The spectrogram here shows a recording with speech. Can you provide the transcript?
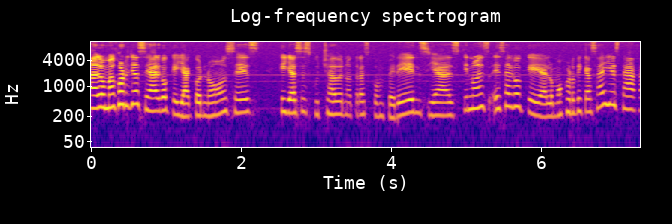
A lo mejor ya sea algo que ya conoces, que ya has escuchado en otras conferencias, que no es, es algo que a lo mejor digas, ahí está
